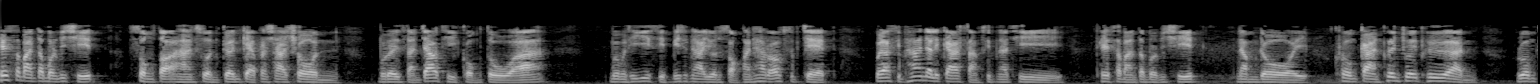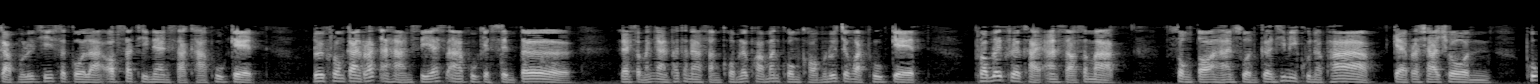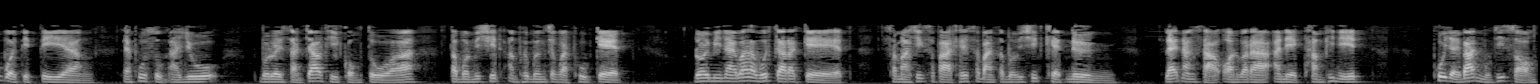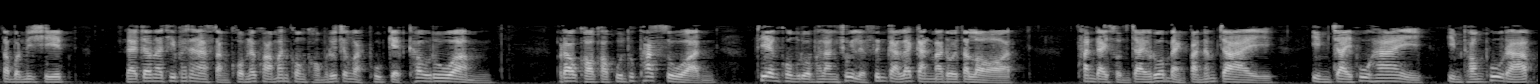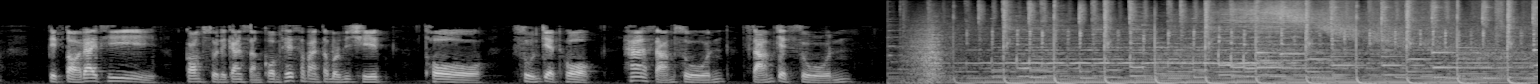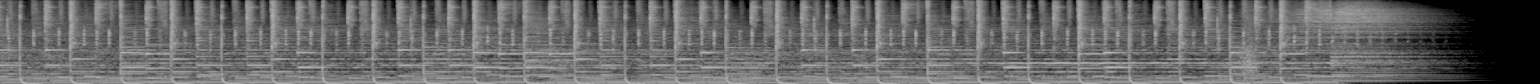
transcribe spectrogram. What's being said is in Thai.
เทศบาลตำบลวิชิต ส่งต่ออาหารส่วนเกินแก่ประชาชน บริษัทเจ้าทีกงตัว เมื่อวันที่ 20 มิถุนายน 2567 เวลา 15 นาฬิกา 30 นาที เทศบาลตำบลวิชิตนำโดย โครงการเพื่อนช่วยเพื่อน ร่วมกับมูลนิธิสโกลาออฟซัตติแนนสาขาภูเก็ต โดยโครงการรักอาหาร CSR ภูเก็ตเซ็นเตอร์และสำนักงานพัฒนาสังคมและความมั่นคงของมนุษย์จังหวัดภูเก็ต พร้อมด้วยเครือข่ายอาสาสมัคร ส่งต่ออาหารส่วนเกินที่มีคุณภาพ แก่ประชาชน ผู้ป่วยติดเตียง และผู้สูงอายุ บริเวณศาลเจ้าทีกงตัวตำบลวิชิตอำเภอเมืองจังหวัดภูเก็ต โดยมีนายวราวุฒิการเกต สมาชิกสภาเทศบาลตำบลวิชิตเขตหนึ่ง และนางสาวออนวราอเนกธรรมพินิษผู้ใหญ่บ้านหมู่ที่สองตำบลวิชิต และเจ้าหน้าที่พัฒนาสังคมและความมั่นคงของมนุษย์จังหวัดภูเก็ตเข้าร่วม เราขอขอบคุณทุกภาคส่วน ที่ยังคงรวมพลังช่วยเหลือซึ่งกันและกันมาโดยตลอด ท่านใดสนใจร่วมแบ่งปันน้ำใจ อิ่มใจผู้ให้ อิ่มท้องผู้รับ ติดต่อได้ที่กองสวัสดิการสังคมเทศบาลตำบลวิชิต โทร 076 530 370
